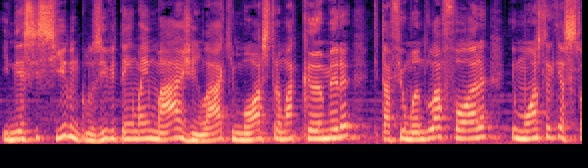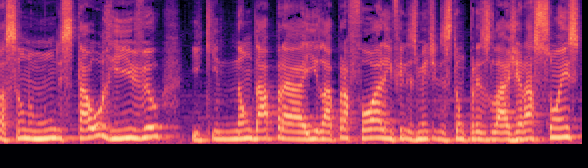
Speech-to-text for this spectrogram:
E nesse silo, inclusive, tem uma imagem lá que mostra uma câmera que está filmando lá fora e mostra que a situação no mundo está horrível e que não dá para ir lá para fora. Infelizmente, eles estão presos lá há gerações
